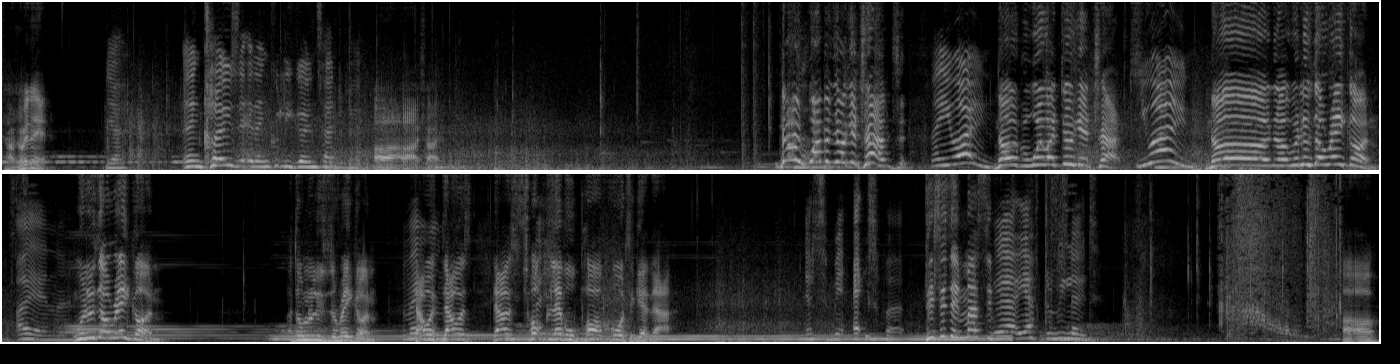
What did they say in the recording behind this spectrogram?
Can I go in it? Yeah. And then close it and then quickly go inside of it. Oh, I'll try. No! What happens if I get trapped? No, you own. No, but what if I do get trapped? You own. No, no, we lose our ray gun. Oh yeah, no. We lose our ray gun. I don't want to lose the ray gun. That was that was that was top level parkour to get that. You have to be an expert. This is a massive. Yeah, you have to reload. Uh oh.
